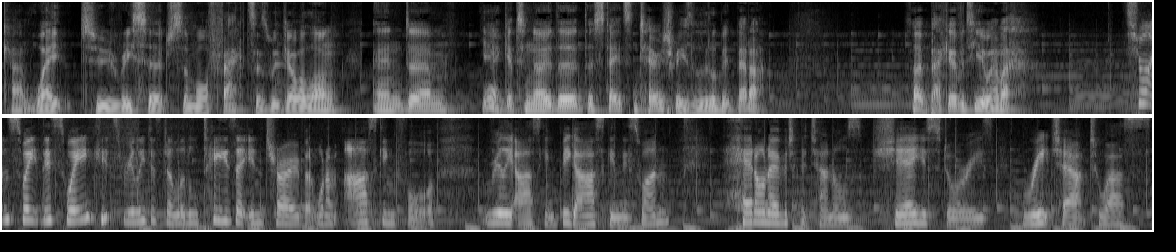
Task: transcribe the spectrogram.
can't wait to research some more facts as we go along, and yeah, get to know the the states and territories a little bit better. So back over to you, Emma. Short and sweet this week. It's really just a little teaser intro, but what I'm asking for, really asking, big ask in this one, head on over to the channels, share your stories, reach out to us,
